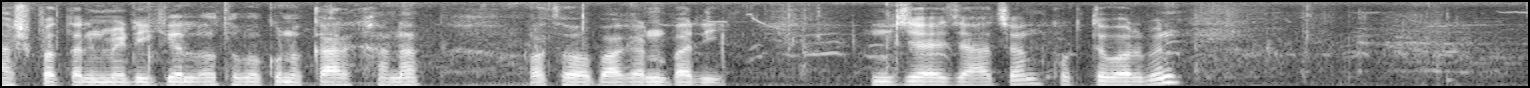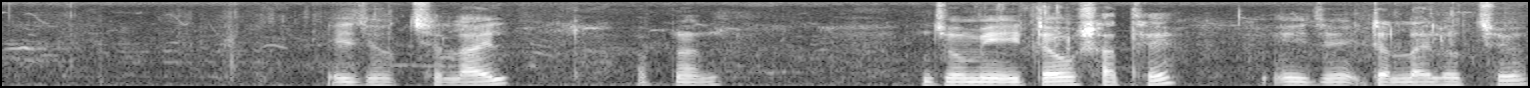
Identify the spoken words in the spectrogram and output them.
হাসপাতাল, মেডিকেল অথবা কোনো কারখানা অথবা বাগান বাড়ি যে যা চান করতে পারবেন। এই যে হচ্ছে লাইল, আপনার জমি এটাও সাথে। এই যে এটার লাইল হচ্ছে,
